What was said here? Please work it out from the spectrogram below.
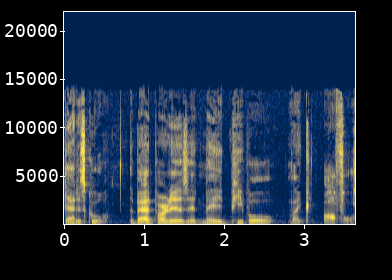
that is cool. The bad part is it made people like awful,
